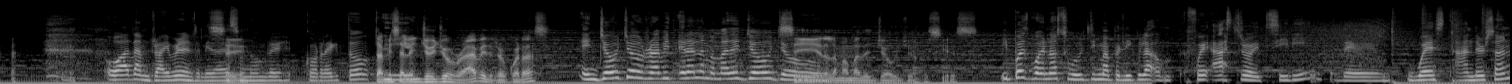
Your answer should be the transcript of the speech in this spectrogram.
o Adam Driver, en realidad es su nombre correcto. También Y sale en Jojo Rabbit, ¿recuerdas? en Jojo Rabbit, era la mamá de Jojo. Sí, era la mamá de Jojo, así es. Y pues bueno, su última película fue Asteroid City de Wes Anderson.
